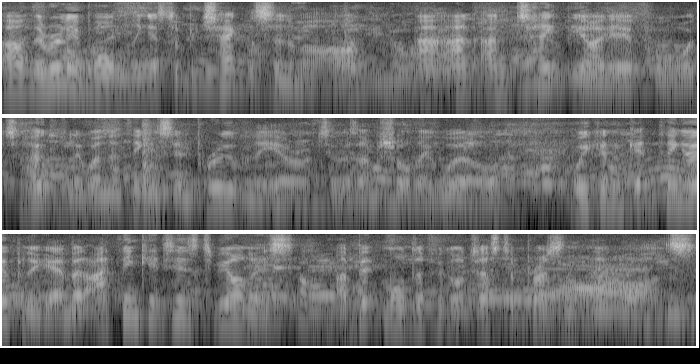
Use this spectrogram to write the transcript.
Um, the really important thing is to protect the cinema and, and, and, take the idea forward. So hopefully, when the things improve in a year or two, as I'm sure they will, we can get the thing open again. But I think it is, to be honest, a bit more difficult just at present than it was.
